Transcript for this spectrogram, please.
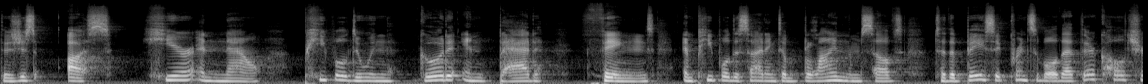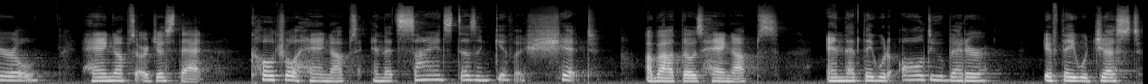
There's just us, here and now. People doing good and bad things, and people deciding to blind themselves to the basic principle that their cultural hangups are just that cultural hangups, and that science doesn't give a shit about those hangups, and that they would all do better if they would just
